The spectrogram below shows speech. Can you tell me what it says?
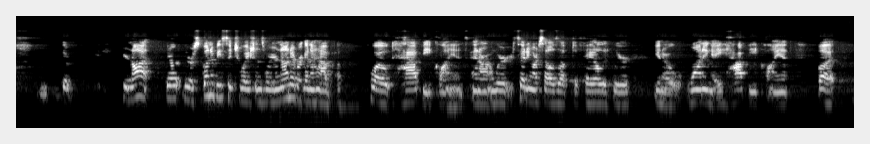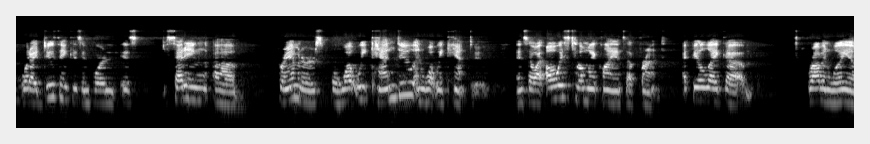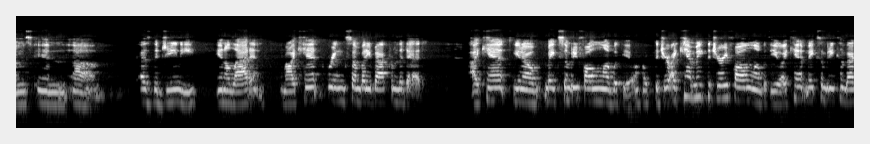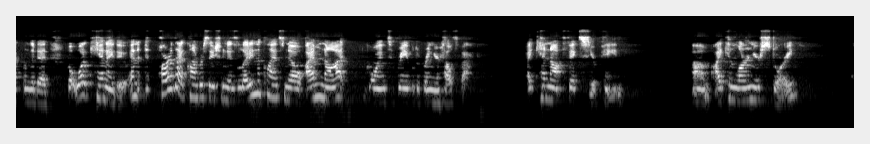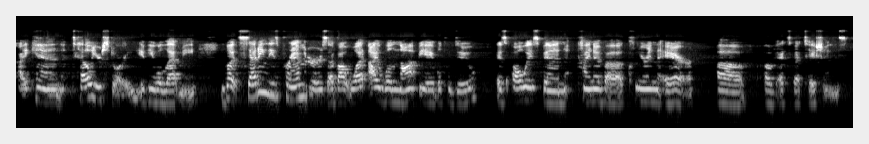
you're not, there, there's going to be situations where you're not ever going to have a quote happy client. And our, we're setting ourselves up to fail if we're, you know, wanting a happy client. But what I do think is important is setting uh, parameters for what we can do and what we can't do. And so I always tell my clients up front I feel like um, Robin Williams in um, as the genie in Aladdin. You know, I can't bring somebody back from the dead. I can't, you know, make somebody fall in love with you. Like the jury, I can't make the jury fall in love with you. I can't make somebody come back from the dead. But what can I do? And part of that conversation is letting the clients know I'm not going to be able to bring your health back. I cannot fix your pain. Um, I can learn your story. I can tell your story if you will let me. But setting these parameters about what I will not be able to do has always been kind of uh, a clearing the air of, of expectations,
